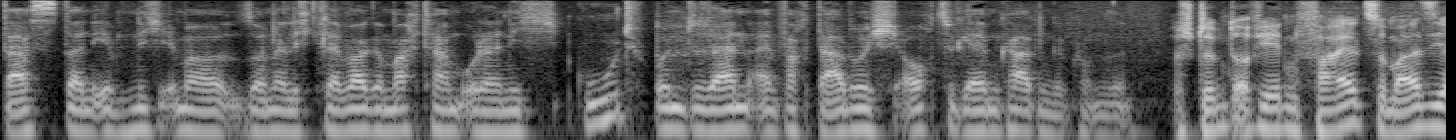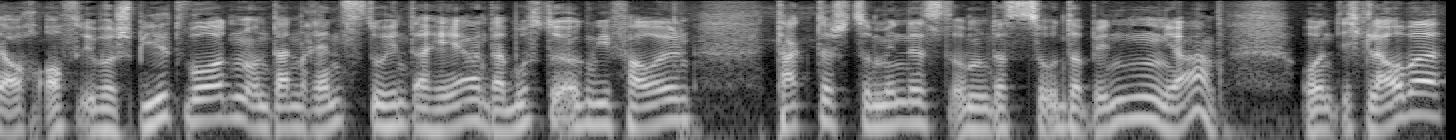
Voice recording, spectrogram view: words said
das dann eben nicht immer sonderlich clever gemacht haben oder nicht gut und dann einfach dadurch auch zu gelben Karten gekommen sind. Stimmt auf jeden Fall, zumal sie auch oft überspielt wurden und dann rennst du hinterher und da musst du irgendwie faulen, taktisch zumindest, um das zu unterbinden, ja. Und ich glaube,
